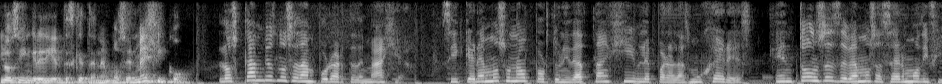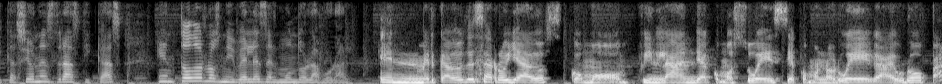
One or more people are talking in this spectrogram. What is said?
los ingredientes que tenemos en México. Los cambios no se dan por arte de magia. Si queremos una oportunidad tangible para las mujeres, entonces debemos hacer modificaciones drásticas en todos los niveles del mundo laboral. en mercados desarrollados como Finlandia, como Suecia, como Noruega, Europa,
